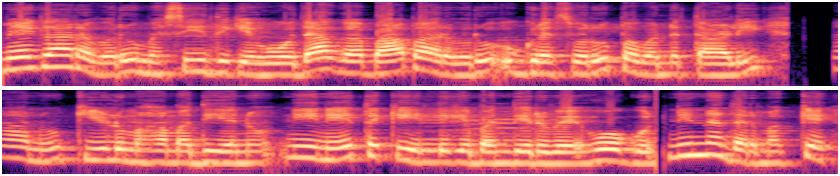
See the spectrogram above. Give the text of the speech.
ಮೇಘಾರವರು ಮಸೀದಿಗೆ ಹೋದಾಗ ಬಾಬಾರವರು ಉಗ್ರ ಸ್ವರೂಪವನ್ನು ತಾಳಿ, ನಾನು ಕೀಳು ಮಹಮದಿಯನು ನೀನೇತಕ್ಕೆ ಇಲ್ಲಿಗೆ ಬಂದಿರುವೆ? ಹೋಗು, ನಿನ್ನ ಧರ್ಮಕ್ಕೆ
